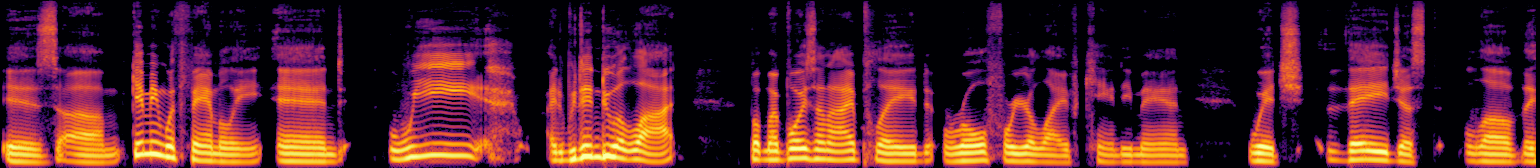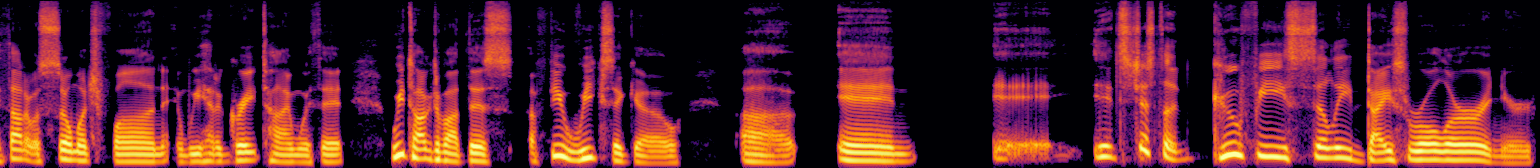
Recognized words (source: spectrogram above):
is um, gaming with family, and we we didn't do a lot, but my boys and I played Roll for Your Life Candyman, which they just love. They thought it was so much fun, and we had a great time with it. We talked about this a few weeks ago, uh, and it, it's just a goofy, silly dice roller, and you're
